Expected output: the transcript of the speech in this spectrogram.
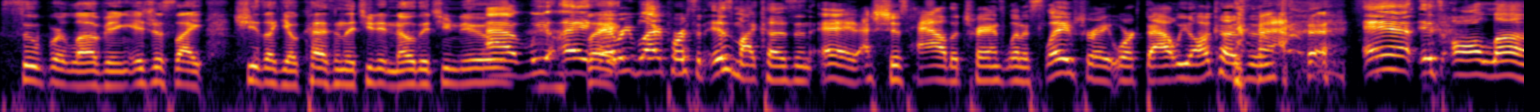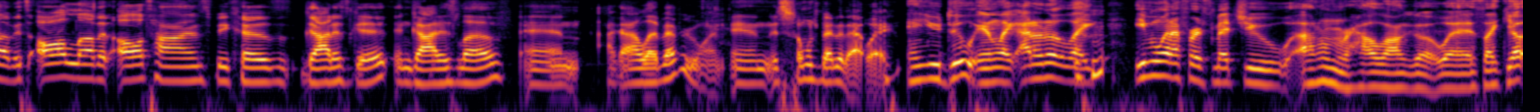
super loving. It's just like she's like your cousin that you didn't know that you knew. Uh, we, hey, Like- every black person is my cousin. Hey, that's just how the transatlantic slave trade worked out. We all cousins, and it's all love. It's all love at all times because God is good and God is love, and I gotta love everyone, and it's so much better that way. And you do, and like I don't know, like even when I first met you, I don't remember how long ago it was. Like your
